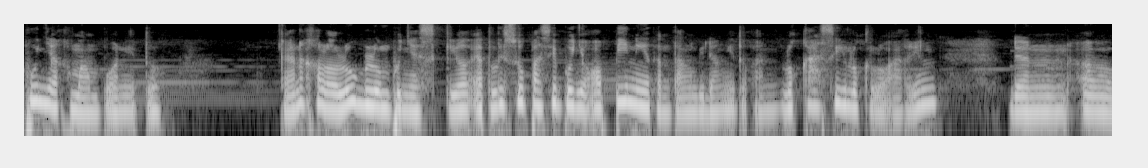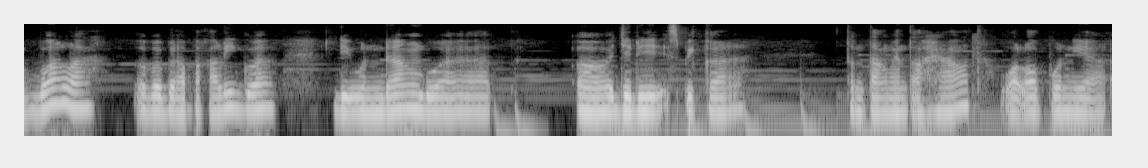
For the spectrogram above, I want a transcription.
punya kemampuan itu. Karena kalau lu belum punya skill at least lu pasti punya opini tentang bidang itu kan. Lu kasih lu keluarin. Dan uh, voila beberapa kali gue diundang buat uh, jadi speaker tentang mental health. Walaupun ya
